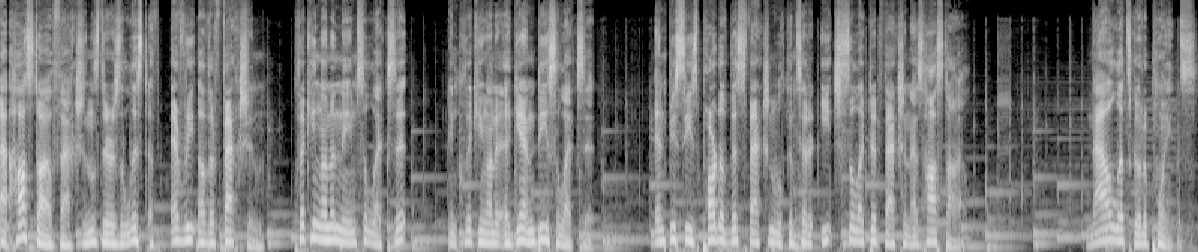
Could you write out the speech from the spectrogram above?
At Hostile Factions, there is a list of every other faction. Clicking on a name selects it, and clicking on it again deselects it. NPCs part of this faction will consider each selected faction as hostile. Now let's go to points.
